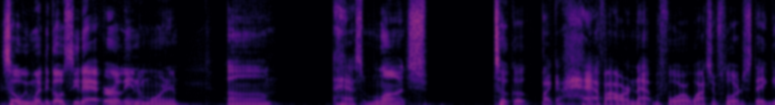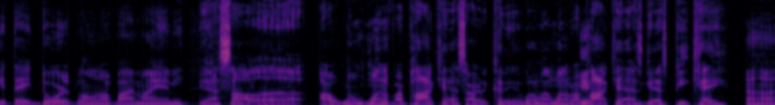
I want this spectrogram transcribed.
so we went to go see that early in the morning. Um, had some lunch, took a like a half hour nap before watching Florida State get their doors blown off by Miami. Yeah, I saw uh our one one of our podcasts. Sorry to cut in. One one, one of our Yeah. podcast guests, PK. Uh huh.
